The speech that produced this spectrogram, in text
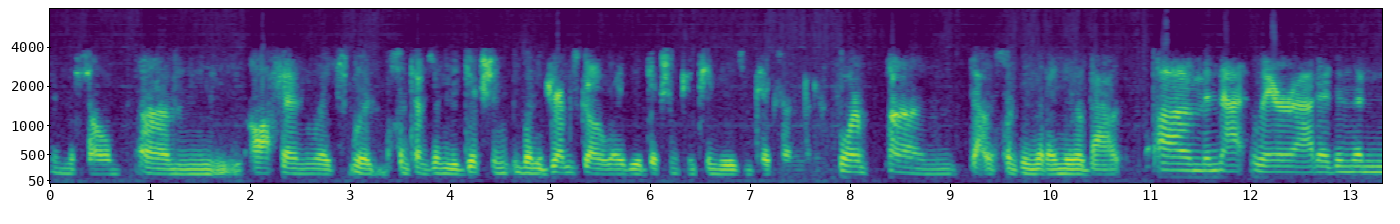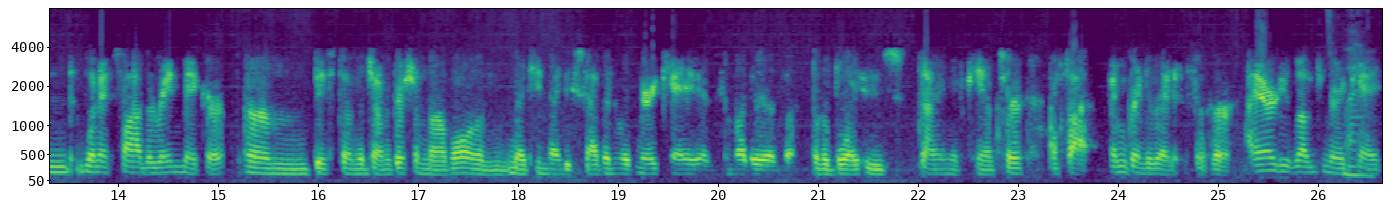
in the film, um, often with, with sometimes when the addiction, when the drugs go away, the addiction continues and takes on another form. Um, that was something that I knew about um, and that layer added. And then when I saw The Rainmaker, um, based on the John Grisham novel in 1997 with Mary Kay and some mother of a, of a boy who's dying of cancer, I thought, I'm going to write it for her. I already loved Mary wow. Kay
